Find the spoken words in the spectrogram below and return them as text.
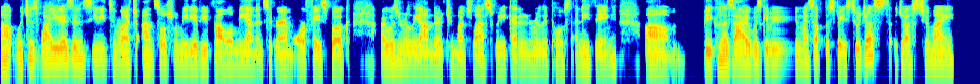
uh, which is why you guys didn't see me too much on social media. If you follow me on Instagram or Facebook, I wasn't really on there too much last week. I didn't really post anything. Um, because I was giving myself the space to adjust, adjust to my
